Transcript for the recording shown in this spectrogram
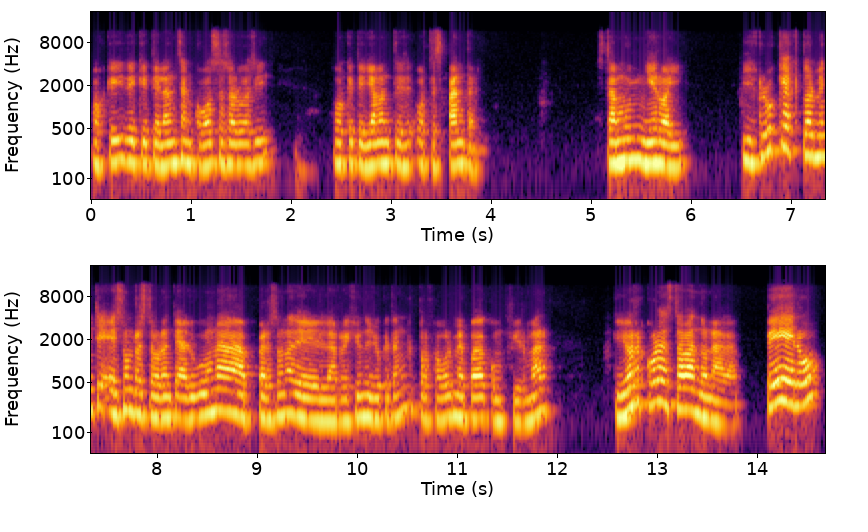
¿ok? De que te lanzan cosas o algo así, o que te llaman te- o te espantan. Está muy ñero ahí. Y creo que actualmente es un restaurante. Alguna persona de la región de Yucatán que por favor me pueda confirmar. Que yo recuerdo está abandonada, pero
